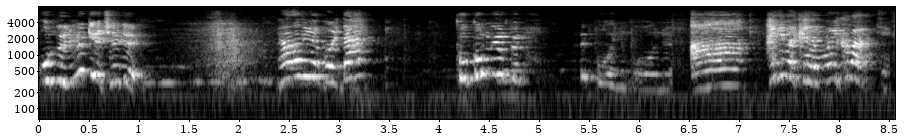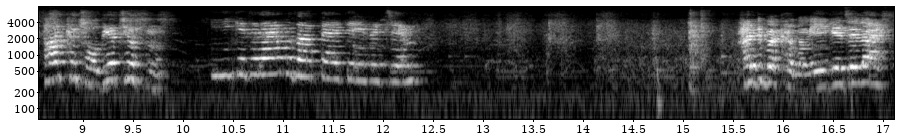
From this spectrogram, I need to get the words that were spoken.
o bölümü geçelim. Ne oluyor burada? Kakam yapıyor. Hep aynı bahane. Aa, hadi bakalım uyku vakti. Saat kaç oldu yatıyorsunuz. İyi geceler Muzaffer teyzeciğim. Hadi bakalım iyi geceler.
